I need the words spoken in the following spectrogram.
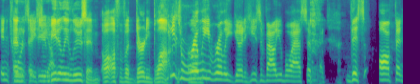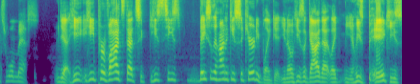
in and towards you immediately lose him off of a dirty block. He's Um, really, really good. He's a valuable asset this offense will miss. Yeah, he he provides that. He's he's basically Heinicke's security blanket. You know, he's a guy that like you know he's big. He's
